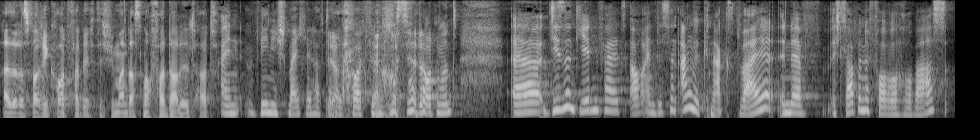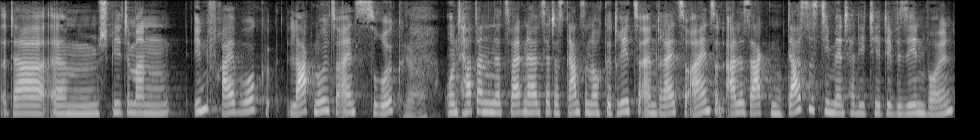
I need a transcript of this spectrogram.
Also das war rekordverdächtig, wie man das noch verdaddelt hat. Ein wenig schmeichelhafter Ja. Rekord für Borussia Dortmund. Äh, die sind jedenfalls auch ein bisschen angeknackst, weil in der, ich glaube in der Vorwoche war es, da ähm, spielte man in Freiburg, lag 0 zu 1 zurück Ja. und hat dann in der zweiten Halbzeit das Ganze noch gedreht zu einem 3 zu 1 und alle sagten, das ist die Mentalität, die wir sehen wollen.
